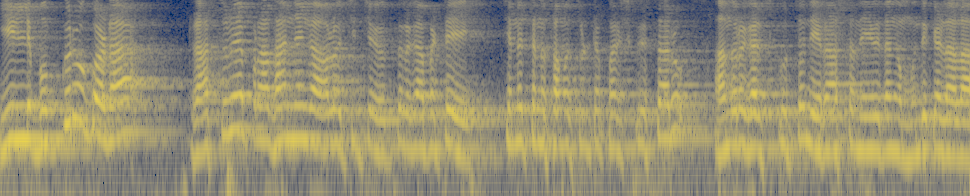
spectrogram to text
వీళ్ళు ముగ్గురు కూడా రాష్ట్రమే ప్రాధాన్యంగా ఆలోచించే వ్యక్తులు కాబట్టి చిన్న చిన్న సమస్యలు ఉంటే పరిష్కరిస్తారు. అందరూ కలిసి కూర్చొని ఈ రాష్ట్రాన్ని ఏ విధంగా ముందుకెళ్ళాలా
